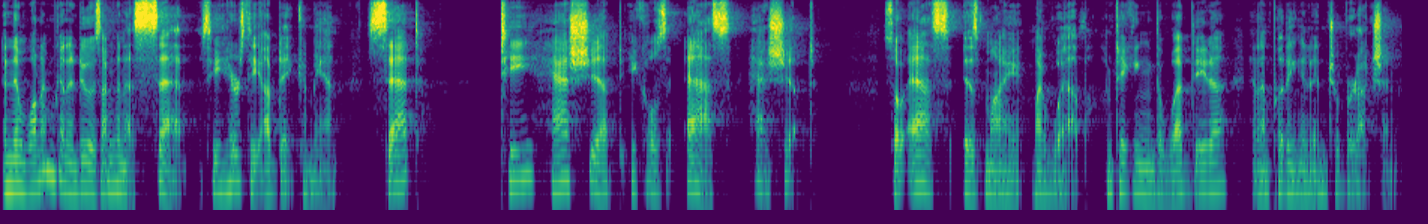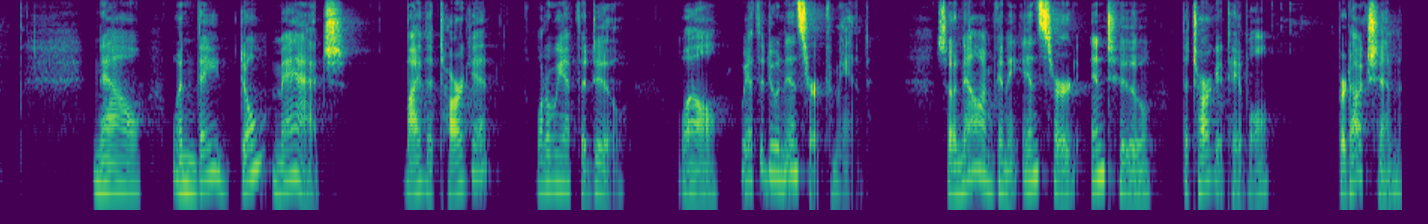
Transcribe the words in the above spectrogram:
And then what I'm going to do is I'm going to set, see here's the update command, set t has shipped equals s has shipped. So S is my, my web. I'm taking the web data and I'm putting it into production. Now, when they don't match, by the target, what do we have to do? Well, we have to do an insert command. So now I'm going to insert into the target table production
